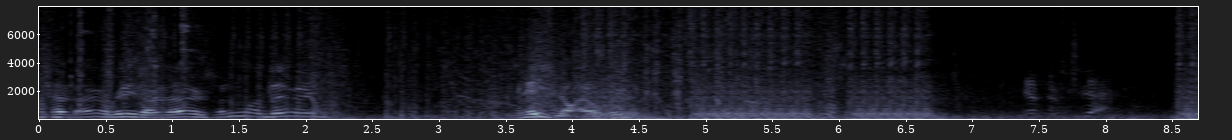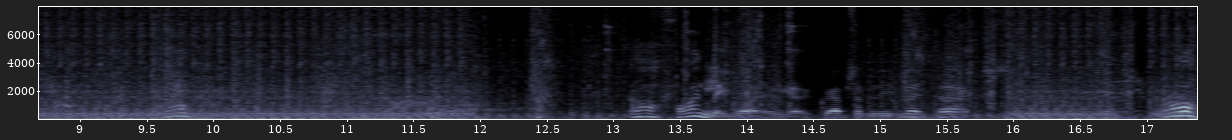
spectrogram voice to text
I don't know, I really don't know. I don't know what I'm doing. And he's not helping. Oh, oh, finally. Right, there we go. Grab some of these med packs. Oh!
